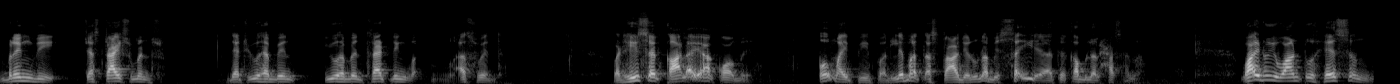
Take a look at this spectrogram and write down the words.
bring the chastisement that you have been you have been threatening us with. But he said, قال يا قوم O my people, لم تستعجلون بالسيئة قبل الحسنة Why do you want to hasten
